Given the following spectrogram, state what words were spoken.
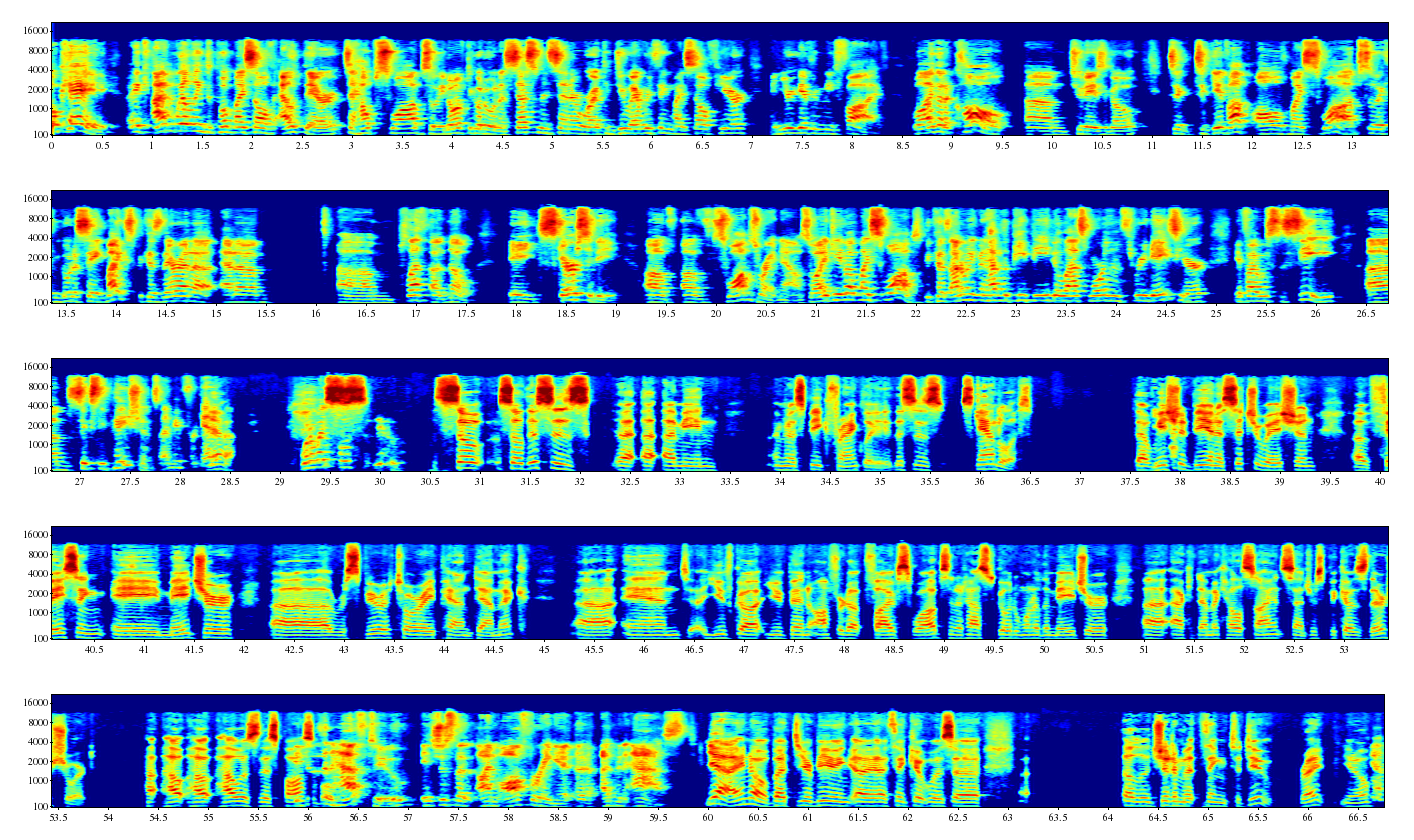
okay, like, I'm willing to put myself out there to help swab so we don't have to go to an assessment center where I can do everything myself here, and you're giving me five. Well, I got a call um, two days ago to, to give up all of my swabs so they can go to St. Mike's because they're at a at a um, pleth- uh, no a scarcity of, of swabs right now. So I gave up my swabs because I don't even have the PPE to last more than three days here if I was to see um, 60 patients. I mean, forget yeah. about it. What am I supposed to do? So, so this is, uh, uh I mean, I'm going to speak frankly, this is scandalous that we yeah. should be in a situation of facing a major uh, respiratory pandemic uh, and you've got you've been offered up five swabs and it has to go to one of the major uh, academic health science centers because they're short. How, how, how is this possible? it doesn't have to. It's just that i'm offering it uh, i've been asked. Yeah i know but you're being i think it was a, a legitimate thing to do right? You know? Yeah.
